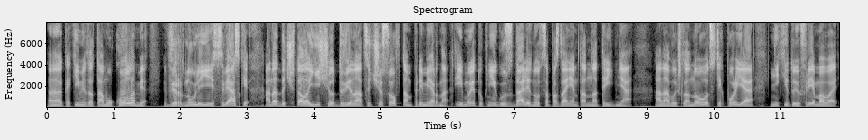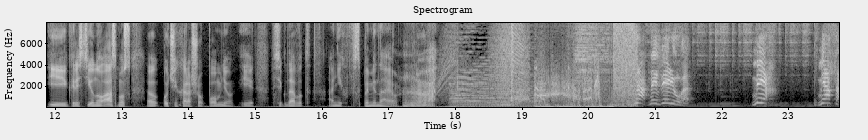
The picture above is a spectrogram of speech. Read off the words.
э, какими-то там уколами, вернули ей связки, она дочитала еще 12 часов там примерно, и мы эту книгу сдали, ну, с опозданием там на 3 дня она вышла. Но вот с тех пор я Никиту Ефремова и Кристину Асмус э, очень хорошо помню и всегда вот о них вспоминаю. Знатная зверюга! Мех! Мясо!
